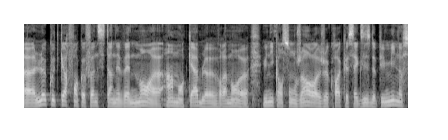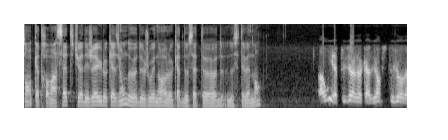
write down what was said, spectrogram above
Euh, le coup de cœur francophone, c'est un événement euh, immanquable, vraiment euh, unique en son genre. Je crois que ça existe depuis 1987. Tu as déjà eu l'occasion de, jouer dans le cadre de, cette, de, cet événement? Ah oui, à plusieurs occasions. C'est toujours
